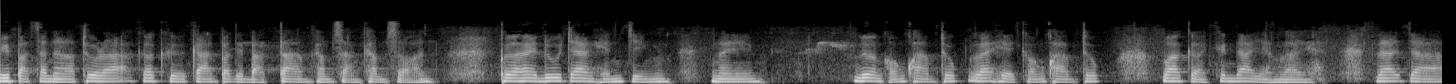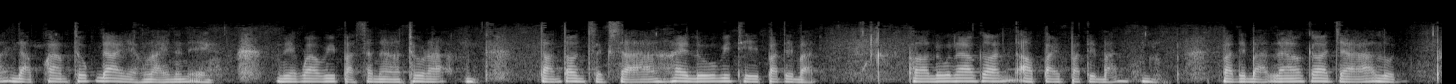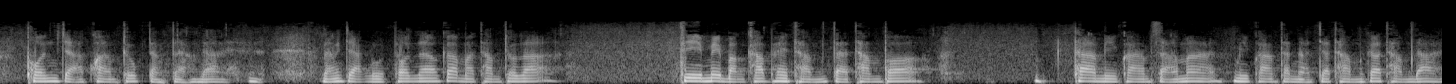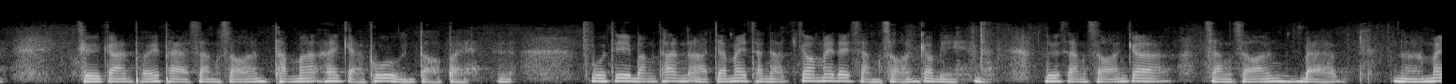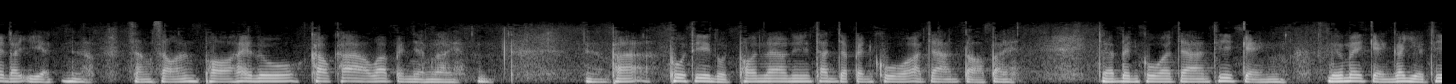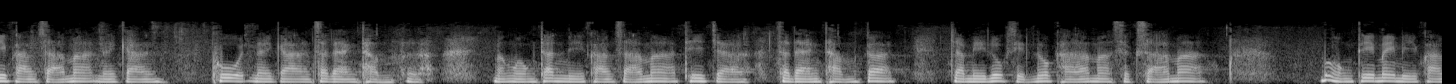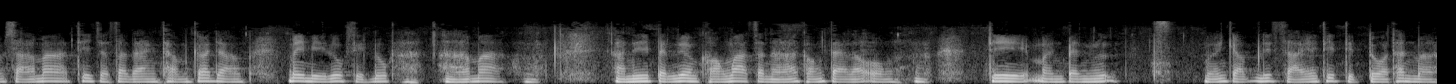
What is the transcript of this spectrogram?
วิปัสสนาธุระก็คือการปฏิบัติตามคำสั่งคำสอน เพื่อให้รู้แจ้งเห็นจริงใน เรื่องของความทุกข์และเหตุของความทุกข์ว่าเกิดขึ้นได้อย่างไร และจะดับความทุกข์ได้อย่างไรนั่นเอง เรียกว่าวิปัสสนาธุระ ตอนต้นศึกษาให้รู้วิธีปฏิบัติ พอรู้แล้วก็เอาไปปฏิบัติ ปฏิบัติแล้วก็จะหลุดพ้นจากความทุกข์ต่างๆได้ หลังจากหลุดพ้นแล้วก็มาทำธุระ ที่ไม่บังคับให้ทำแต่ทำเพราะถ้ามีความสามารถมีความถนัดจะทำก็ทำได้ คือการเผยแผ่สั่งสอนธรรมะให้แก่ผู้อื่นต่อไป ผู้ที่บางท่านอาจจะไม่ถนัดก็ไม่ได้สั่งสอนก็มี หรือสั่งสอนก็สั่งสอนแบบไม่ละเอียด สั่งสอนพอให้รู้คร่าวๆว่าเป็นอย่างไร พระผู้ที่หลุดพ้นแล้วนี้ท่านจะเป็นครูอาจารย์ต่อไป จะเป็นครูอาจารย์ที่เก่ง หรือไม่เก่งก็อยู่ที่ความสามารถในการพูดในการแสดงธรรมบางองค์ท่านมีความสามารถที่จะแสดงธรรมก็จะมีลูกศิษย์ลูกหามาศึกษามาก องค์ที่ไม่มีความสามารถที่จะแสดงธรรมก็จะไม่มีลูกศิษย์ลูกหามาก อันนี้เป็นเรื่องของวาสนาของแต่ละองค์ ที่มันเป็นเหมือนกับนิสัยที่ติดตัวท่านมา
